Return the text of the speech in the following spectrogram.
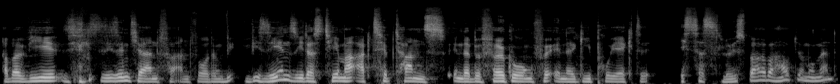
aber wie, Sie sind ja in Verantwortung. Wie, wie sehen Sie das Thema Akzeptanz in der Bevölkerung für Energieprojekte? Ist das lösbar überhaupt im Moment?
